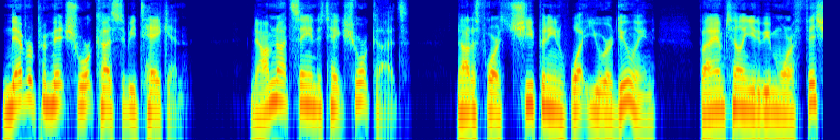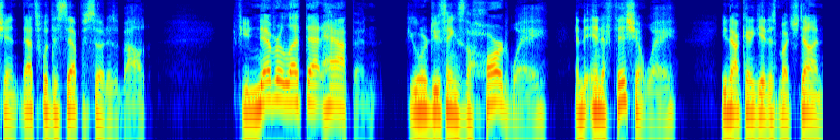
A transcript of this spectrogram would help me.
Never permit shortcuts to be taken. Now, I'm not saying to take shortcuts, not as far as cheapening what you are doing, but I am telling you to be more efficient. That's what this episode is about. If you never let that happen, if you want to do things the hard way, and the inefficient way, you're not going to get as much done.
